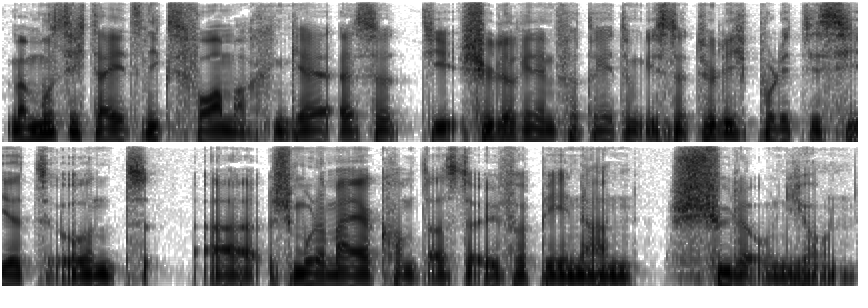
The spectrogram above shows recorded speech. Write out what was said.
man muss sich da jetzt nichts vormachen. Gell? Also die Schülerinnenvertretung ist natürlich politisiert und äh, Schmudermeier kommt aus der ÖVP-nahen Schülerunion.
